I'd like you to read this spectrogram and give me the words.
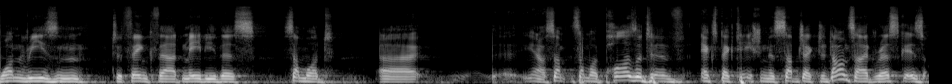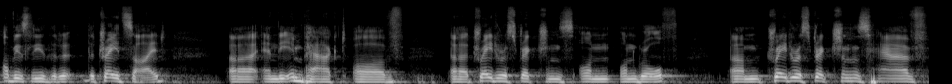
one reason to think that maybe this somewhat you know, some, somewhat positive expectation is subject to downside risk is obviously the, the trade side uh, and the impact of uh, trade restrictions on, on growth. Um, trade restrictions have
